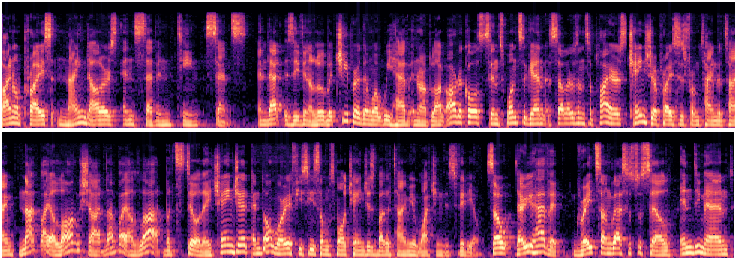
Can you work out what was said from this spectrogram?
final price $9.17 and that is even a little bit cheaper than what we have in our blog articles since once again sellers and suppliers change their prices from time to time not by a long shot not by a lot but still they change it. And don't worry if you see some small changes by the time you're watching this video. So there you have it. Great sunglasses to sell in demand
